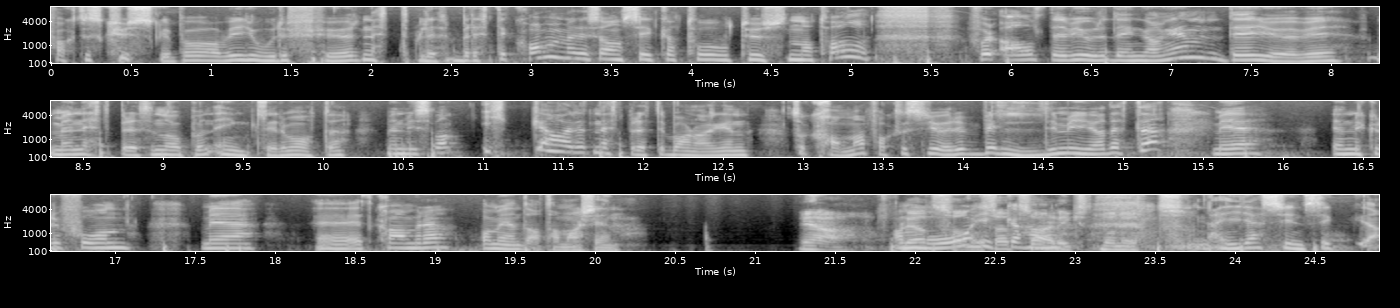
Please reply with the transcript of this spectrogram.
faktisk huske på hva vi gjorde før nettbrettet kom, sånn ca. 2012. For alt det vi gjorde den gangen, det gjør vi med nettbrettet nå på en enklere måte. Men hvis man ikke har et nettbrett i barnehagen, så kan man faktisk gjøre veldig mye av dette med en mikrofon, med eh, et kamera og med en datamaskin. Ja for sånn sett så er det ikke noe nytt. Nei, jeg syns ikke ja.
